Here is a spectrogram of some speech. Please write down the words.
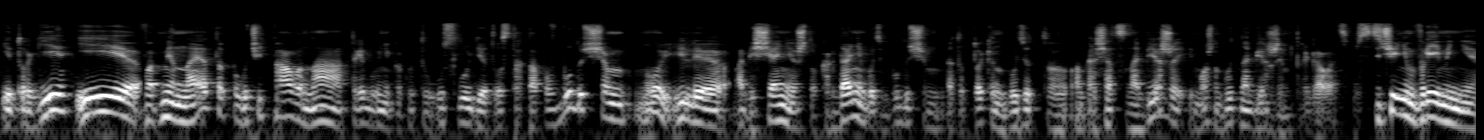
и другие. И в обмен на это получить право на требование какой-то услуги этого стартапа в будущем, ну или обещание, что когда-нибудь в будущем этот токен будет э, обращаться на бирже и можно будет на бирже им торговать. С течением времени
